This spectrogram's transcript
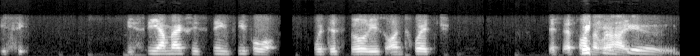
You see, you see, I'm actually seeing people with disabilities on Twitch. It's that's on which the is huge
